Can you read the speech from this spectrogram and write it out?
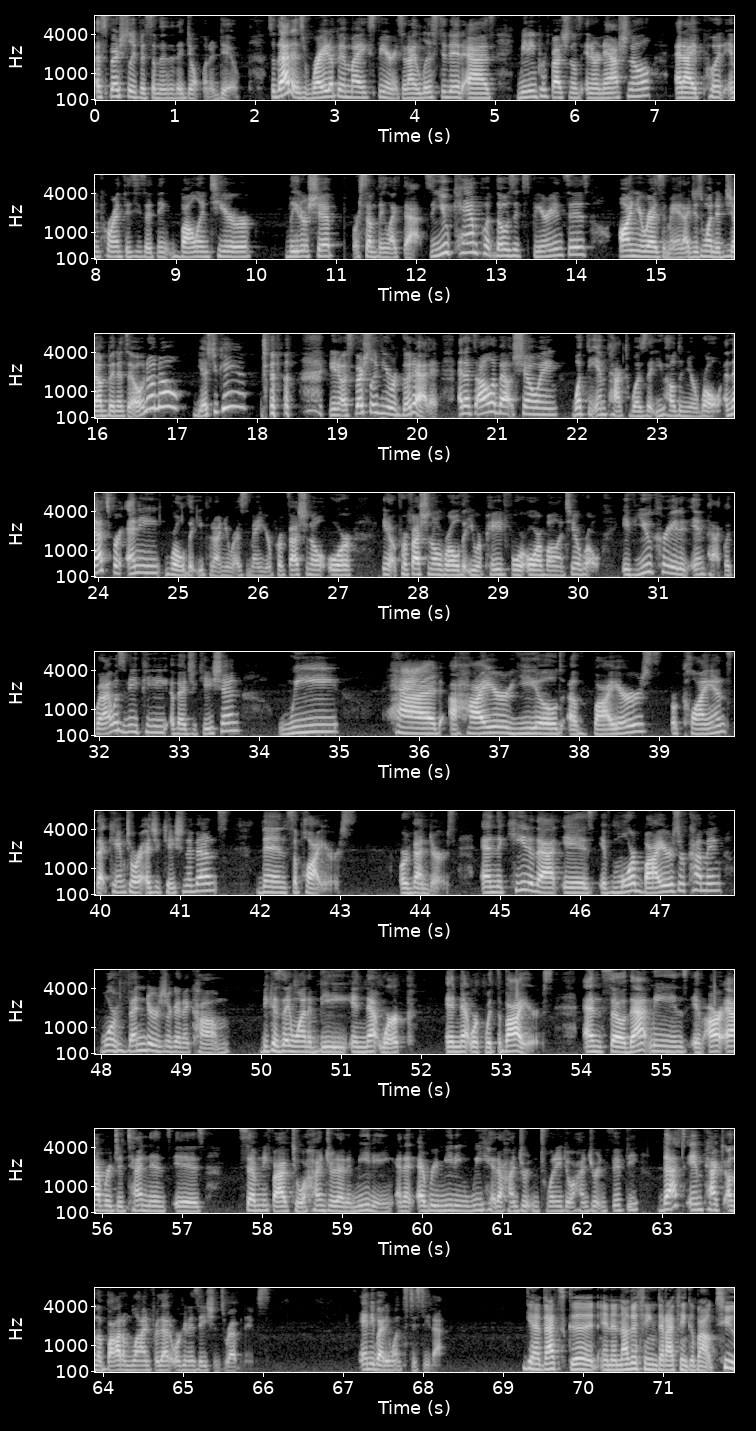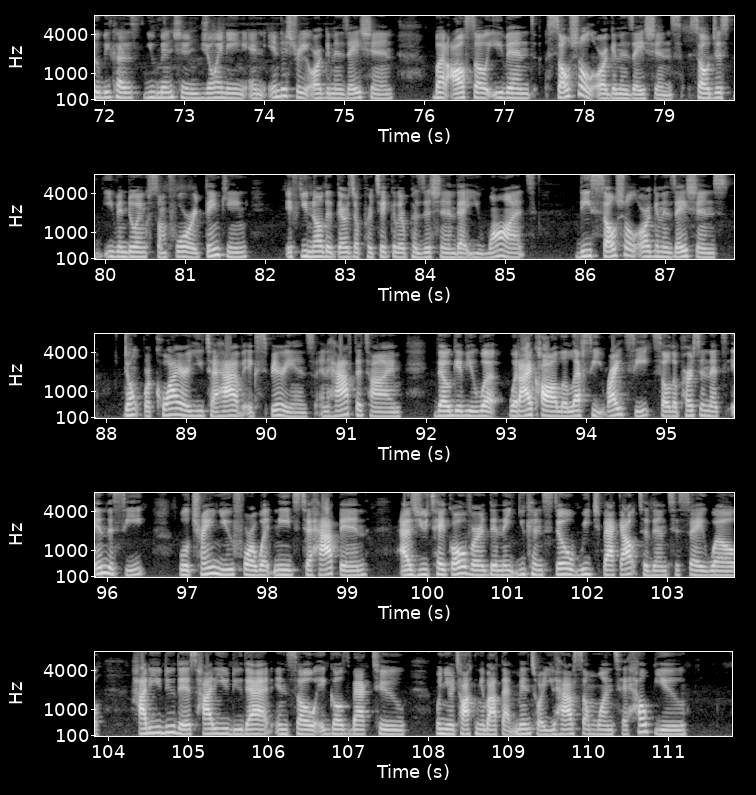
especially if it's something that they don't want to do. So that is right up in my experience. And I listed it as Meeting Professionals International. And I put in parentheses, I think, volunteer leadership or something like that. So you can put those experiences on your resume. And I just wanted to jump in and say, oh, no, no, yes, you can. you know, especially if you were good at it. And it's all about showing what the impact was that you held in your role. And that's for any role that you put on your resume, your professional or, you know, professional role that you were paid for or a volunteer role. If you created impact, like when I was VP of education, we had a higher yield of buyers or clients that came to our education events than suppliers or vendors. And the key to that is if more buyers are coming, more vendors are going to come because they want to be in network and network with the buyers. And so that means if our average attendance is 75 to 100 at a meeting, and at every meeting we hit 120 to 150, that's impact on the bottom line for that organization's revenues. Anybody wants to see that. Yeah, that's good. And another thing that I think about too, because you mentioned joining an industry organization, but also even social organizations. So just even doing some forward thinking, if you know that there's a particular position that you want, these social organizations don't require you to have experience. And half the time, they'll give you what what I call a left seat, right seat. So the person that's in the seat will train you for what needs to happen as you take over then they, you can still reach back out to them to say well how do you do this? How do you do that? And so it goes back to when you're talking about that mentor you have someone to help you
